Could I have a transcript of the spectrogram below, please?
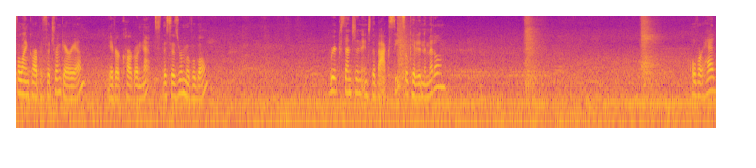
full line carpet foot trunk area, you have your cargo net, this is removable, rear extension into the back seats located in the middle. Overhead,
